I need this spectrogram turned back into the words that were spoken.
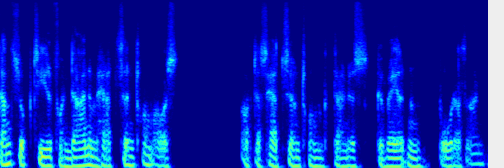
ganz subtil von deinem Herzzentrum aus auf das Herzzentrum deines gewählten Bruders ein.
